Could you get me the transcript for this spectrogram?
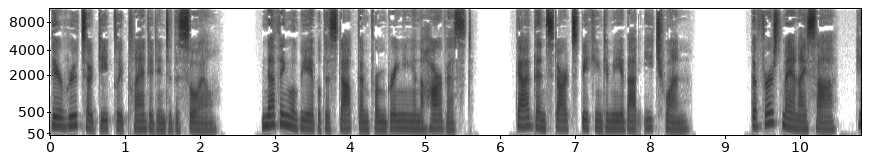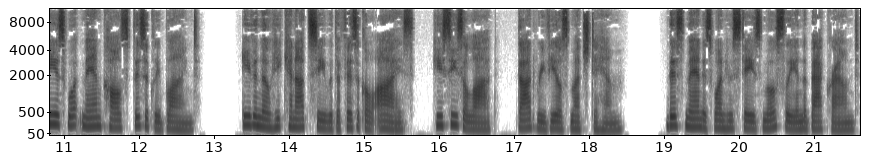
Their roots are deeply planted into the soil. Nothing will be able to stop them from bringing in the harvest. God then starts speaking to me about each one. The first man I saw, he is what man calls physically blind. Even though he cannot see with the physical eyes, he sees a lot, God reveals much to him. This man is one who stays mostly in the background.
